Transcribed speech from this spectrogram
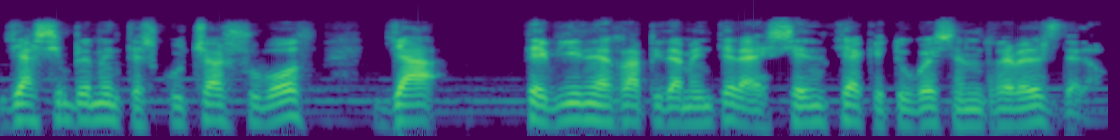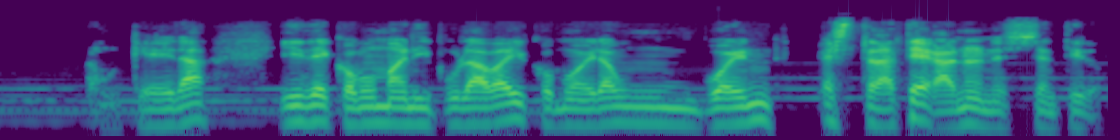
ya simplemente escuchar su voz ya te viene rápidamente la esencia que tú ves en Rebels de lo que era y de cómo manipulaba y cómo era un buen estratega, ¿no? En ese sentido.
